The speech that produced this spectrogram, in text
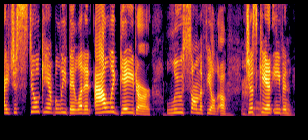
I just still can't believe they let an alligator loose on the field. Oh, mm-hmm. just can't oh, even oh.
